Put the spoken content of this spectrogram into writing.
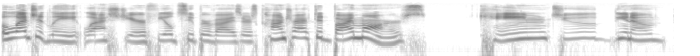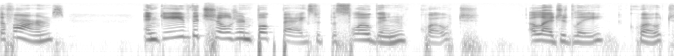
Allegedly, last year, field supervisors contracted by Mars came to, you know, the farms and gave the children book bags with the slogan, quote, allegedly, quote,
